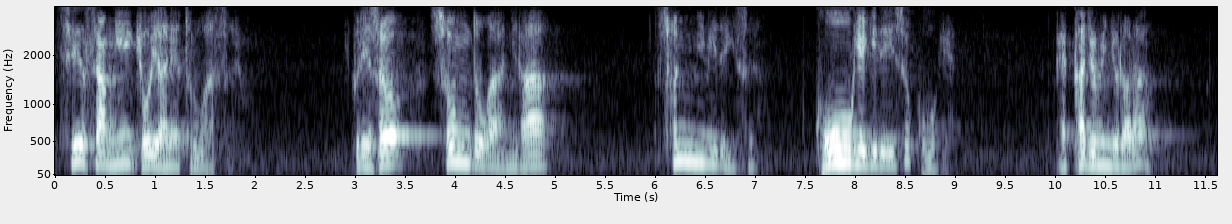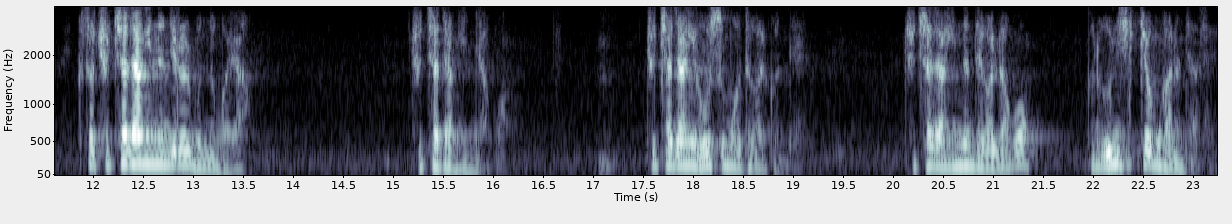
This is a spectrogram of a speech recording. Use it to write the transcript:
세상이 교회 안에 들어왔어요. 그래서 성도가 아니라 손님이 돼 있어요. 고객이 돼 있어, 고객. 백화점인 줄 알아? 그래서 주차장 있는지를 묻는 거야. 주차장이 있냐고. 주차장이 없으면 어떡할 건데? 주차장 있는 데 가려고? 그건 음식점 가는 자세예요.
